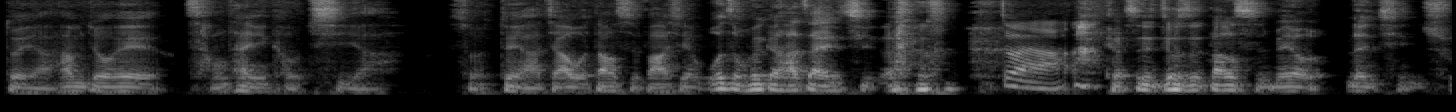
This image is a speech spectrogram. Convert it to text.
对啊，他们就会长叹一口气啊。说对啊，假如我当时发现，我怎么会跟他在一起呢？对啊，可是就是当时没有认清楚。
